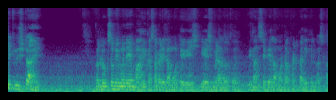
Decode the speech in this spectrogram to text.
एक निष्ठा आहे. तर लोकसभेमध्ये महाविकास आघाडीला मोठे यश यश मिळालं होतं. विधानसभेला मोठा फटका देखील बसला.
